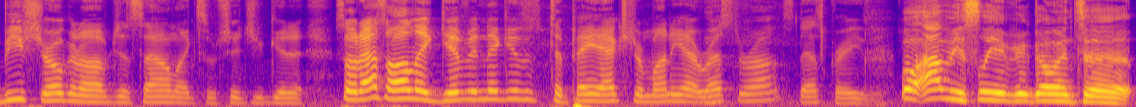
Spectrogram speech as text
Beef stroganoff just sound like some shit you get it. So that's all they giving niggas to pay extra money at restaurants. That's crazy. Well, obviously, if you're going to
